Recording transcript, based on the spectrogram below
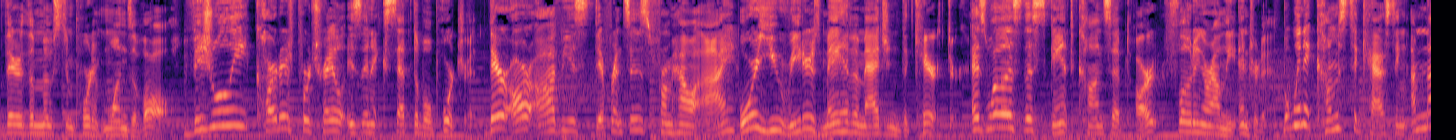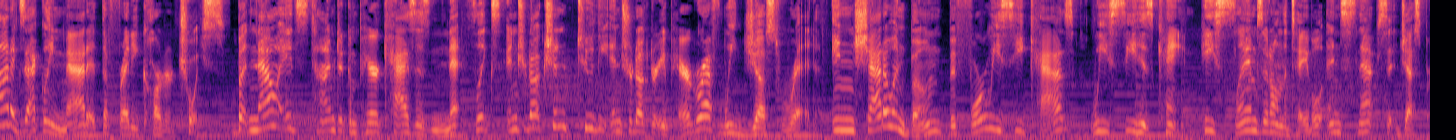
they're the most important ones of all. Visually, Carter's portrayal is an acceptable portrait. There are obvious differences from how I or you readers may have imagined the character, as well as the scant concept art floating around the internet. But when it comes to casting, I'm not exactly mad at the Freddy Carter choice. But now it's time to compare Kaz's Netflix introduction to the introductory paragraph we just read. In Shadow and Bone, before we see Kaz, we see his cane. He slams it on the table and snaps at Jesper.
